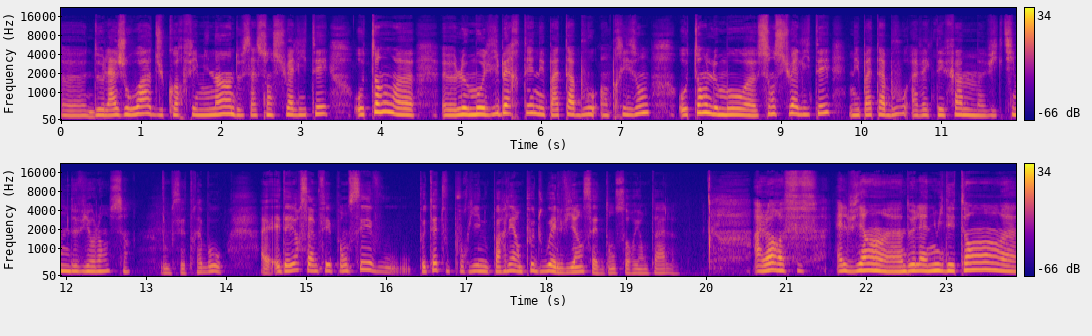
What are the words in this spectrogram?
euh, de la joie du corps féminin, de sa sensualité. Autant euh, le mot liberté n'est pas tabou en prison, autant le mot sensualité n'est pas tabou avec des femmes victimes de violences. Donc c'est très beau. Euh, Et d'ailleurs, ça me fait penser, vous peut-être vous pourriez nous parler un peu d'où elle vient cette danse orientale? Alors, pff, elle vient euh, de la nuit des temps, euh,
